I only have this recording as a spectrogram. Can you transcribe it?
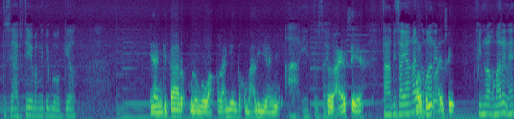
itu si AFC emang itu gokil. Dan kita menunggu waktu lagi untuk kembali yang ah itu ke saya AFC ya. Sangat disayangkan walaupun kemarin. AFC final kemarin ya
